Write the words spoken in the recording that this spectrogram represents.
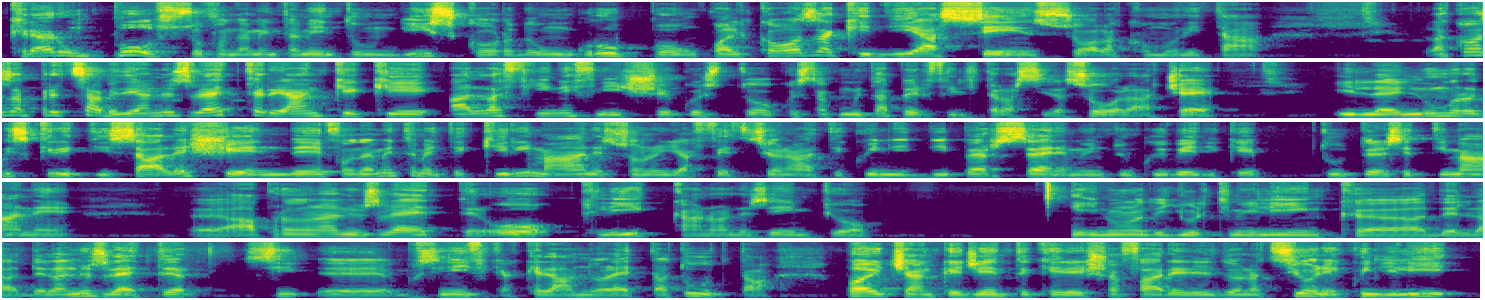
creare un posto fondamentalmente, un Discord, un gruppo, un qualcosa che dia senso alla comunità. La cosa apprezzabile della newsletter è anche che alla fine finisce questo, questa comunità per filtrarsi da sola, cioè il, il, numero di iscritti sale e scende, fondamentalmente chi rimane sono gli affezionati, quindi di per sé nel momento in cui vedi che tutte le settimane eh, aprono la newsletter o cliccano, ad esempio, in uno degli ultimi link eh, della, della newsletter, si, eh, significa che l'hanno letta tutta. Poi c'è anche gente che riesce a fare le donazioni, quindi lì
